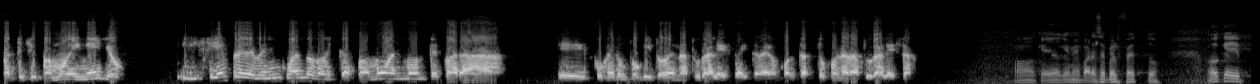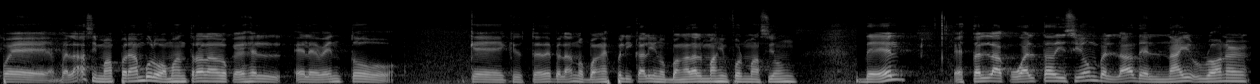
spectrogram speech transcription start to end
participamos en ellos y siempre de vez en cuando nos escapamos al monte para eh, coger un poquito de naturaleza y tener un contacto con la naturaleza. Ok, ok, me parece perfecto. Ok, pues, ¿verdad? Sin más preámbulo, vamos a entrar a lo que es el, el evento que, que ustedes, ¿verdad? Nos van a explicar y nos van a dar más información de él. Esta es la cuarta edición, ¿verdad? Del Night Runner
